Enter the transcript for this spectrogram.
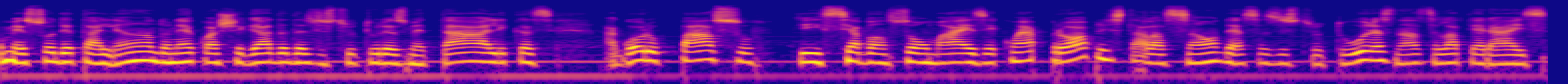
começou detalhando, né, com a chegada das estruturas metálicas. Agora o passo que se avançou mais é com a própria instalação dessas estruturas nas laterais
